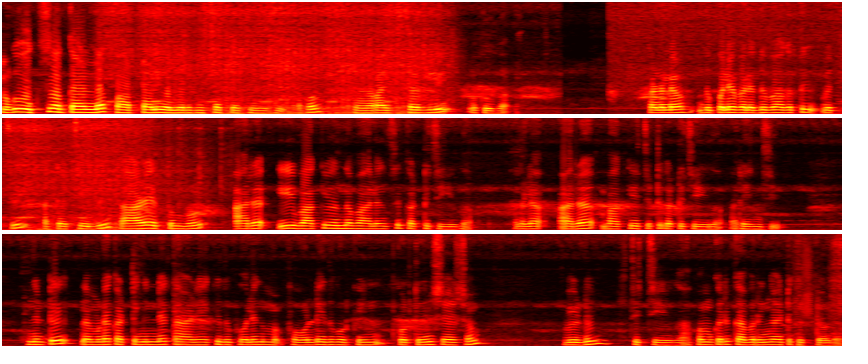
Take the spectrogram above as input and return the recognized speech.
നമുക്ക് ബുക്സ് വെക്കാനുള്ള പാർട്ടാണ് ഈ ഒന്നര പീസ് അറ്റാച്ച് ചെയ്യുന്നത് അപ്പം റൈറ്റ് സൈഡിൽ വെക്കുക കണ്ടല്ലോ ഇതുപോലെ വലതു ഭാഗത്ത് വെച്ച് അറ്റാച്ച് ചെയ്ത് താഴെ എത്തുമ്പോൾ അര ഈ ബാക്കി വരുന്ന ബാലൻസ് കട്ട് ചെയ്യുക. കണ്ടല്ലോ അര ബാക്കി വെച്ചിട്ട് കട്ട് ചെയ്യുക അര ഇഞ്ച്. എന്നിട്ട് നമ്മുടെ കട്ടിങ്ങിന്റെ താഴേക്ക് ഇതുപോലെ ഫോൾഡ് ചെയ്ത് കൊടുക്കുകയും കൊടുത്തതിന് ശേഷം വീണ്ടും സ്റ്റിച്ച് ചെയ്യുക. അപ്പോൾ നമുക്കൊരു കവറിങ് ആയിട്ട് കിട്ടും അവിടെ.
